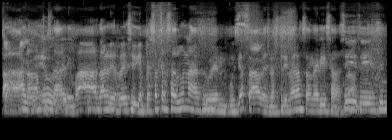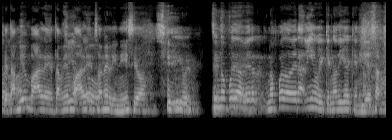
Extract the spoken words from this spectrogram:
Ah, no, pues dale, va, dale, recio. Y empezó a trazar unas, güey. Pues ya sabes, las primeras son erizas. Sí, sí, sí. que también valen, también valen, son el inicio. Sí, güey. Sí, no puede este haber, no puede haber alguien, güey, que no diga que no. Y es aquí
